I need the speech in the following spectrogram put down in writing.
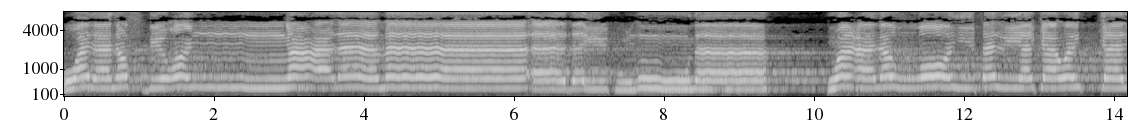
ولنصبرن على ما آذيتمونا وعلى الله فليتوكل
